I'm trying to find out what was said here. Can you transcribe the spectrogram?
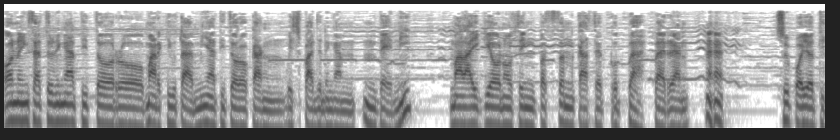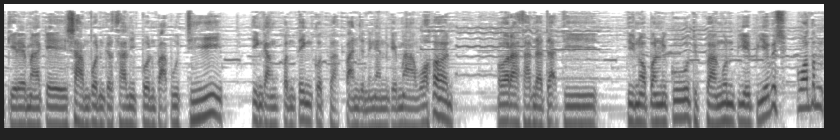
Ana ing sadurunge adicara margi utami adicara kang wis panjenengan enteni malah iki ana sing pesen kaset khotbah barang. Supaya dikirimake sampun kersanipun Pak Puji ingkang penting khotbah panjenengan kemawon ora sandadak di dinapa niku dibangun piye-piye wis wonten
